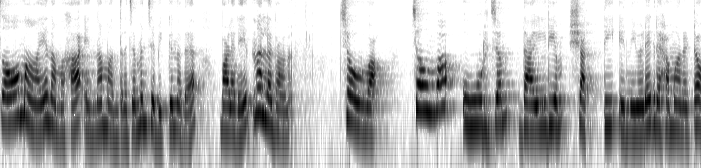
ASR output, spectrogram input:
സോമായ നമഹ എന്ന മന്ത്രജപം ജപിക്കുന്നത് വളരെ നല്ലതാണ്. ചൊവ്വ. ചൊവ്വ ഊർജം ധൈര്യം ശക്തി എന്നിവയുടെ ഗ്രഹമാണ് കേട്ടോ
